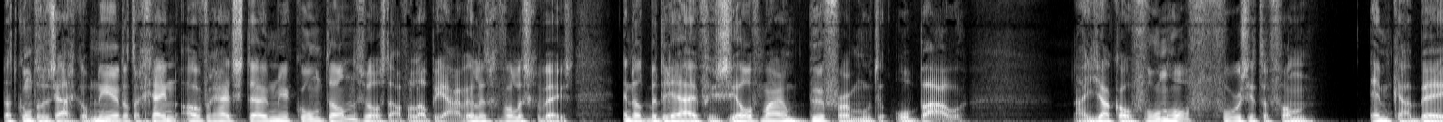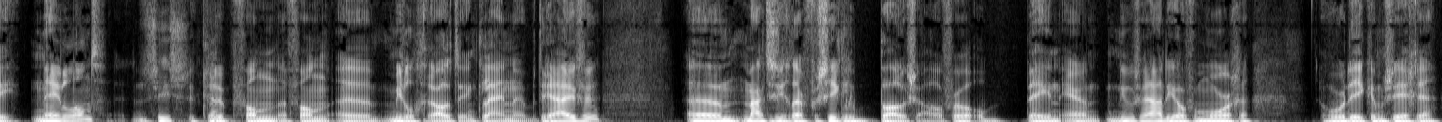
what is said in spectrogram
Dat komt er dus eigenlijk op neer dat er geen overheidssteun meer komt dan, zoals de afgelopen jaar wel het geval is geweest. En dat bedrijven zelf maar een buffer moeten opbouwen. Nou, Jacco Vonhoff, voorzitter van MKB Nederland, Precies. de club van, van eh, middelgrote en kleine bedrijven, ehm, maakte zich daar verschrikkelijk boos over. Op BNR Nieuwsradio vanmorgen hoorde ik hem zeggen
